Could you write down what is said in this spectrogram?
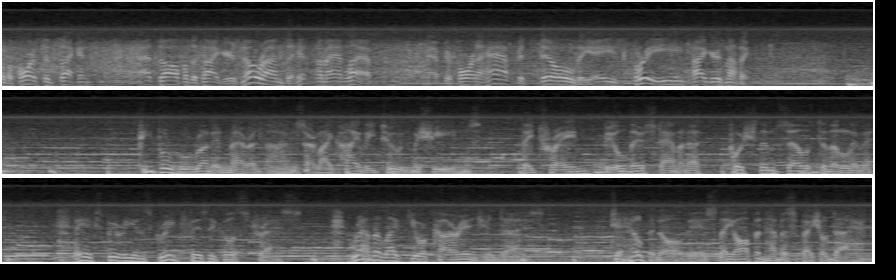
for the force at second. That's all for the Tigers. No runs, a hit and a man left. After four and a half, it's still the A's three, Tigers nothing. People who run in marathons are like highly tuned machines. They train, build their stamina, push themselves to the limit. They experience great physical stress, rather like your car engine does. To help in all this, they often have a special diet.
